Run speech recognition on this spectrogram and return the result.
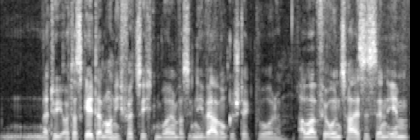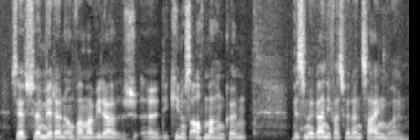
natürlich auch das Geld dann auch nicht verzichten wollen, was in die Werbung gesteckt wurde. Aber für uns heißt es dann eben, selbst wenn wir dann irgendwann mal wieder äh, die Kinos aufmachen können, wissen wir gar nicht, was wir dann zeigen wollen.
